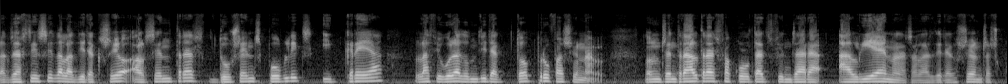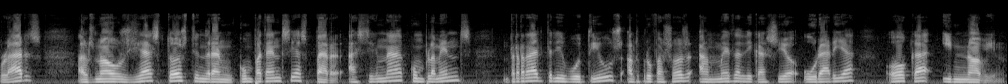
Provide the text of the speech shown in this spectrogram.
l'exercici de la direcció als centres docents públics i crea la figura d'un director professional. Doncs, entre altres facultats fins ara alienes a les direccions escolars, els nous gestors tindran competències per assignar complements retributius als professors amb més dedicació horària o que innovin,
